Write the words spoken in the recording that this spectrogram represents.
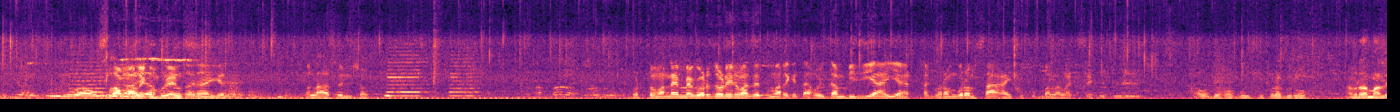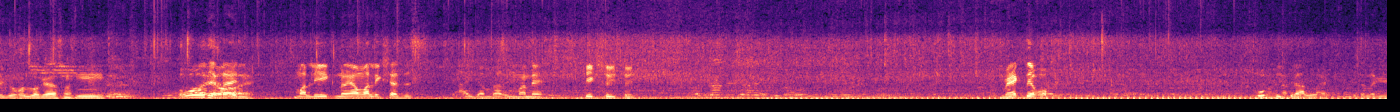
আসসালামু আলাইকুম ফ্রেন্ডস ভালো আছেন সব বর্তমানে মেঘর জড়ির মাঝে তোমার কিতা কইতাম বিজি আইয়া একটা গরম গরম চাহ খাইছি খুব ভালো লাগছে। ও দেখো বইছি পুরা গ্রুপ আমরা মালিক এখন লগে আছো। ও দেখাই নাই। মালিক নয়া মালিক সাজেস আইজ আমরা মানে ফিক্স হইছে মেঘ দেখো। খুব এটা লাগে।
